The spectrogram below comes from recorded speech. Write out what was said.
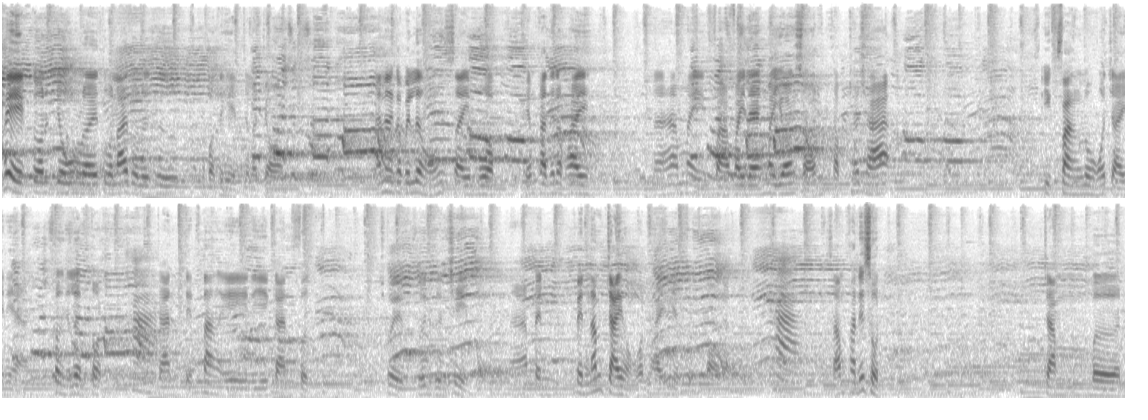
พระเอกตัวโยงเลยตัวร้ายตัวเลยคืออุบัติเหตุจราจรอันนั้นก็เป็นเรื่องของใส่หมวกเข็มขัดนิรภัยนะฮะไม่ฝ่าไฟแดงไม่ย้อนสอนขับช้าๆอีกฝั่งลงหัวใจเนี่ยเพิ่งจะเริ่มต้นค่ะการติดตั้ง AED การฝึกช่วยฟื้นคืนชีพนะฮะเป็นเป็นน้ำใจของคนไทยที่จะฝึกต่อกันค่ะสำคัญที่สุดจำเบอร์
